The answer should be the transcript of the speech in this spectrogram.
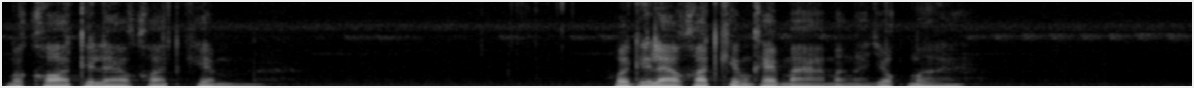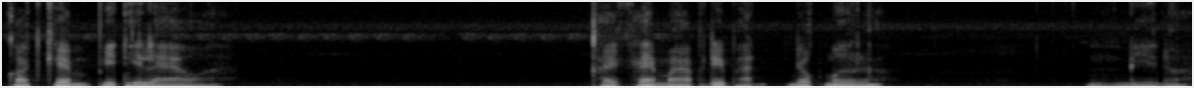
เมื่อคอร์สที่แล้วคอร์สเข้ม คนที่แล้วคอร์สเข้มใครมาบ้างอะยกมือคอร์สเข้มปีที่แล้วใครใครมาปฏิบัติยกมือแล้ว มีเนาะ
